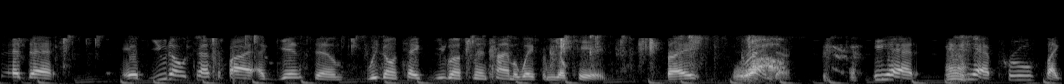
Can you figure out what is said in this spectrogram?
said that if you don't testify against him, we're gonna take you're gonna spend time away from your kids, right? Wow. He had he had proof like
